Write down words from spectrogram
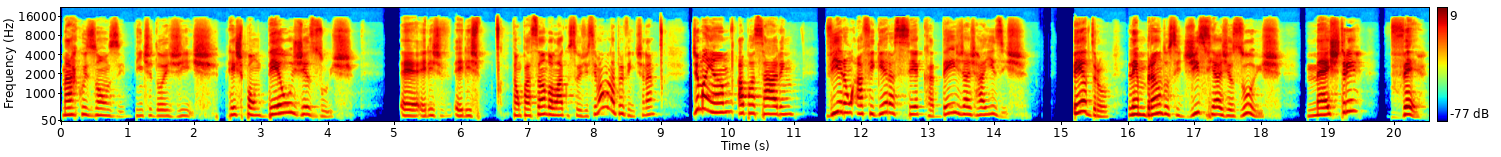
Marcos 11, 22 diz: Respondeu Jesus. É, eles estão passando lá com seus discípulos. Vamos lá para o 20, né? De manhã, ao passarem, viram a figueira seca desde as raízes. Pedro, lembrando-se, disse a Jesus: Mestre, vê,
